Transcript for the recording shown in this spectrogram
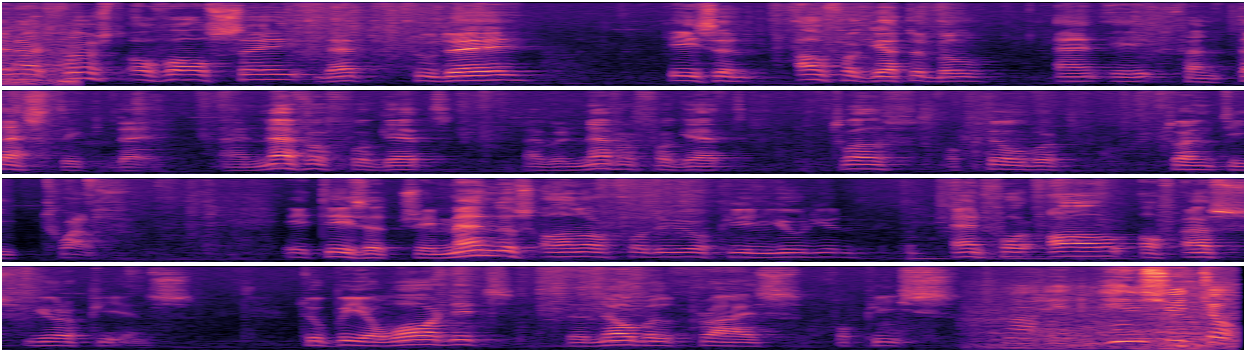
Can I first of all say that today is an unforgettable and a fantastic day? I never forget, I will never forget 12th October 2012. It is a tremendous honor for the European Union and for all of us Europeans to be awarded the Nobel Prize for Peace. はえー、と編集長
